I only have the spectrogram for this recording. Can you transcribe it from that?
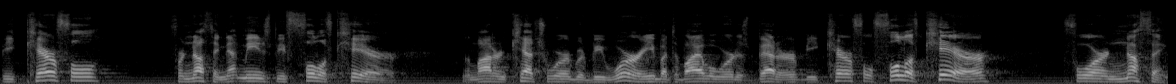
Be careful for nothing. That means be full of care. The modern catchword would be worry, but the Bible word is better. Be careful, full of care for nothing.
